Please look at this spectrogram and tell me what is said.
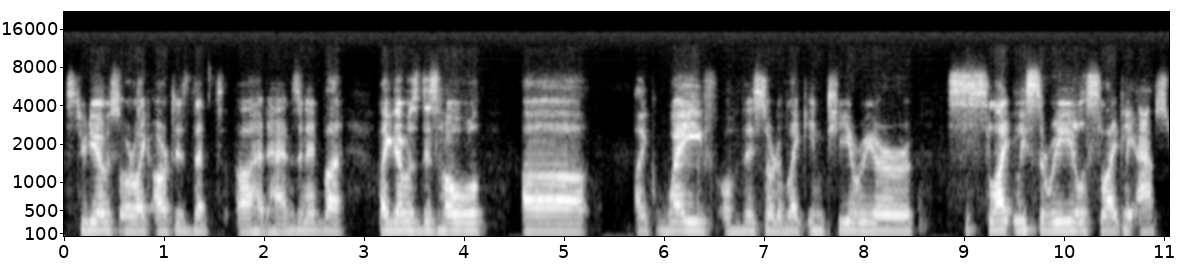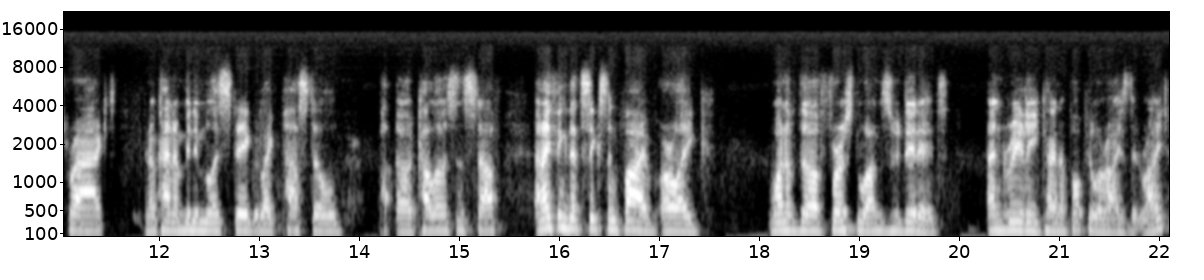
studios or like artists that uh, had hands in it, but like there was this whole uh like wave of this sort of like interior, slightly surreal, slightly abstract, you know, kind of minimalistic with like pastel uh, colors and stuff. And I think that six and five are like one of the first ones who did it and really kind of popularized it, right?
